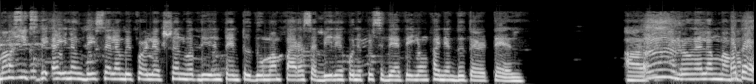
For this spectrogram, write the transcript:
Ma'am, six day, ay ilang days na lang before election, what do you intend to do, ma'am, para sabihin ko ni Presidente yung kanyang Duterte? Ah, Ah, uh, na lang, ma'am. Opo.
